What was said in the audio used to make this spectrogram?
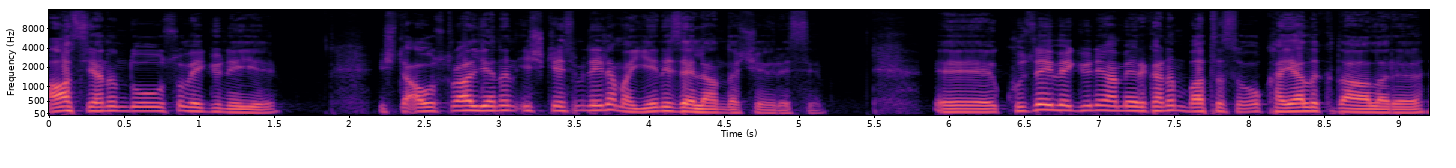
Asya'nın doğusu ve güneyi. İşte Avustralya'nın iç kesimi değil ama Yeni Zelanda çevresi. Ee, Kuzey ve Güney Amerika'nın batısı, o kayalık dağları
